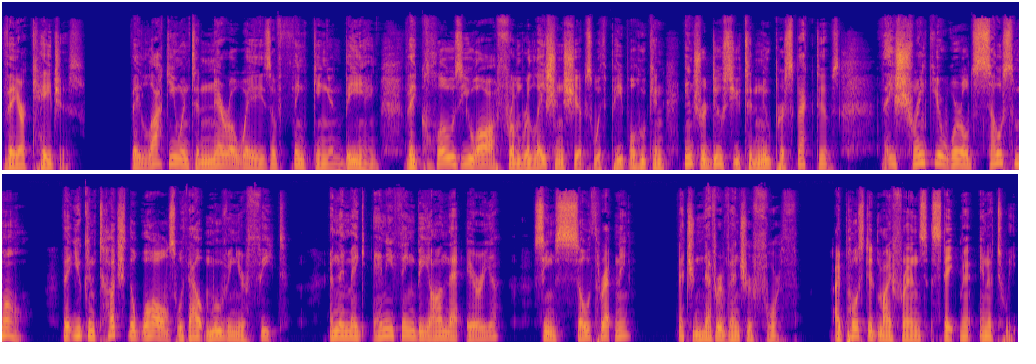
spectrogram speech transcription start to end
They are cages. They lock you into narrow ways of thinking and being. They close you off from relationships with people who can introduce you to new perspectives. They shrink your world so small that you can touch the walls without moving your feet. And they make anything beyond that area seem so threatening that you never venture forth. I posted my friend's statement in a tweet.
